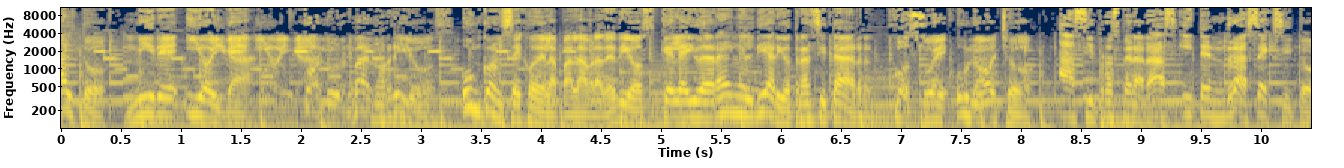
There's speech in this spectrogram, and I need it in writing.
Alto, mire y oiga. Con Urbano Ríos. Un consejo de la palabra de Dios que le ayudará en el diario transitar. Josué 1.8. Así prosperarás y tendrás éxito.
